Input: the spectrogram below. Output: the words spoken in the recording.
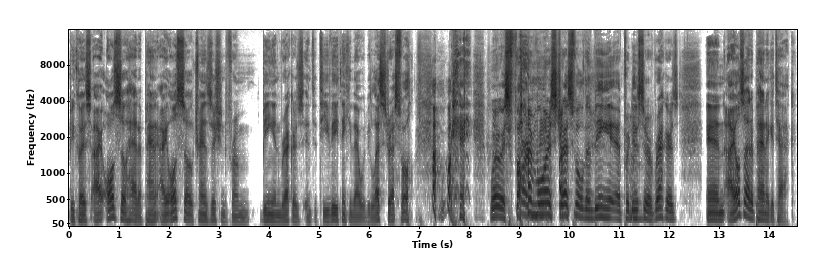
because I also had a panic. I also transitioned from being in records into TV, thinking that would be less stressful, where it was far more stressful than being a producer of records. And I also had a panic attack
